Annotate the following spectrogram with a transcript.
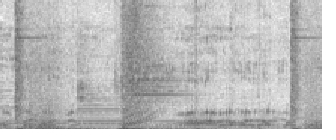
Oh, my God.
